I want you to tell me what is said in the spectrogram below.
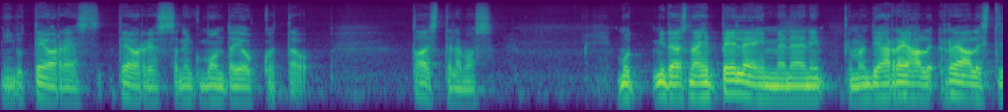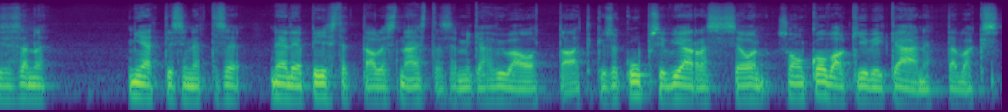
niinku teoriassa, teoriassa niinku monta joukkuetta taistelemassa. Mutta mitä jos näihin peleihin menee, niin mä nyt ihan realistisena miettisin, että se neljä pistettä olisi näistä se, mikä hyvä ottaa. Että kyllä se kupsi vieressä, se on, se on kova kivi käännettäväksi.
